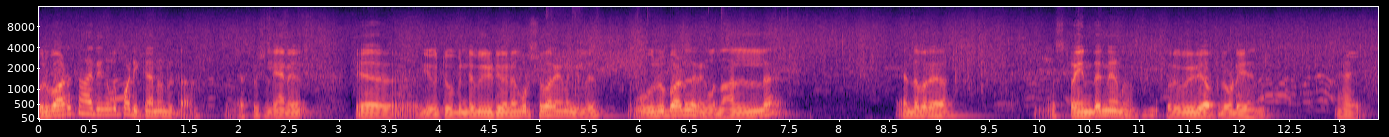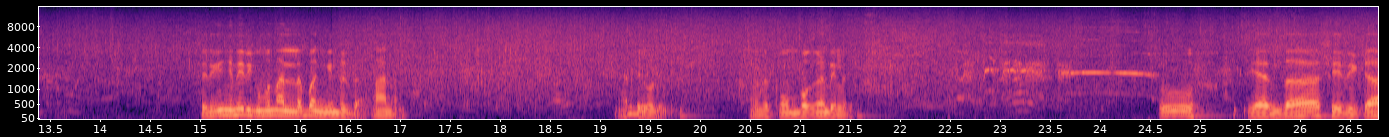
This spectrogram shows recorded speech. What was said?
ഒരുപാട് കാര്യങ്ങൾ പഠിക്കാനുണ്ട് കേട്ടോ എസ്പെഷ്യലി ഞാൻ യൂട്യൂബിന്റെ വീഡിയോനെ കുറിച്ച് പറയുകയാണെങ്കിൽ ഒരുപാട് കാര്യങ്ങൾ. നല്ല എന്താ പറയുക സ്ട്രെയിൻ തന്നെയാണ് ഒരു വീഡിയോ അപ്ലോഡ് ചെയ്യാൻ. ആയി ശരിക്കും ഇങ്ങനെ ഇരിക്കുമ്പോൾ നല്ല ഭംഗിയുണ്ട് കേട്ടോ ആന. അടിപൊളി. അതിന്റെ കൊമ്പൊക്കെ കണ്ടില്ലേ? ഓ എന്താ ശരിക്കാ?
